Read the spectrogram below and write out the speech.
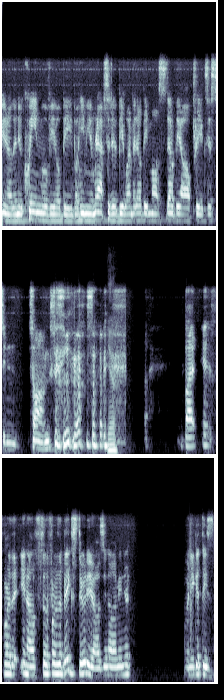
you know the new Queen movie will be Bohemian Rhapsody will be one, but that'll be most that'll be all pre-existing songs. you know? so, yeah. But for the you know so for the big studios, you know, I mean, you're when you get these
